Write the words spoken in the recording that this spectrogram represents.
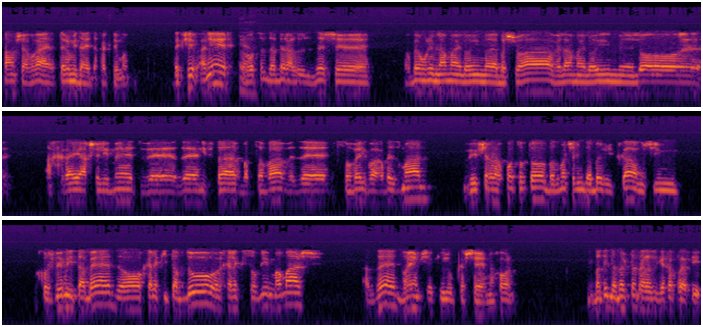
פעם שעברה יותר מדי דחקתם אותי. תקשיב, אני כן. רוצה לדבר על זה שהרבה אומרים למה אלוהים לא היה בשואה, ולמה אלוהים אה, לא אה, אחראי אח שלי מת, וזה נפטר בצבא, וזה סובל כבר הרבה זמן, ואי אפשר להרפות אותו. בזמן שאני מדבר איתך, אנשים חושבים להתאבד, או חלק התאבדו, או חלק סובלים ממש. אז זה דברים שכאילו קשה, נכון. באתי לדבר קצת על השגחה פרטית,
